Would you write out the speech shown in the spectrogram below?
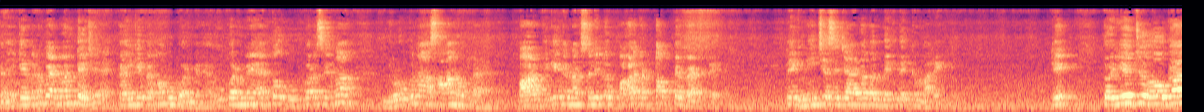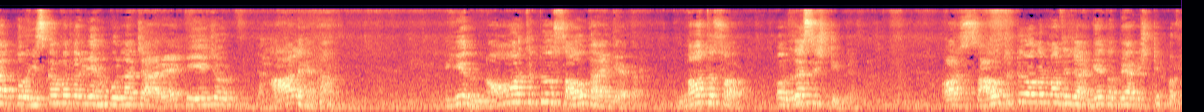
कहीं के पे एडवांटेज है, कहीं के पे हम ऊपर में है। ऊपर में है तो ऊपर से ना रोकना आसान होता है। पहाड़ दिखेगा, नक्सली लोग पहाड़ के टॉप पे बैठते हैं। ठीक, नीचे से जाएगा तो देख देख के मारेंगे। ठीक? तो ये जो होगा तो इसका मतलब ये हम बोलना चाह रहे हैं कि ये जो ढाल है ना, ये नॉर्थ टू साउथ आएँगे अगर नॉर्थ साउथ तो लेस स्टीप है। और साउथ टू अगर नॉर्थ जाएँगे तो दे आर स्टीपर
